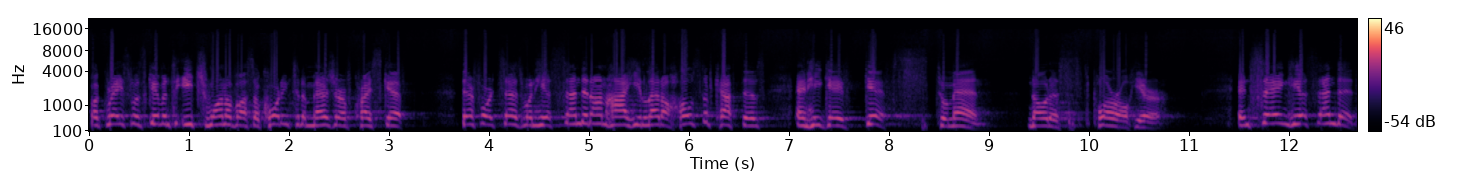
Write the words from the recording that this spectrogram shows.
But grace was given to each one of us according to the measure of Christ's gift. Therefore, it says, when he ascended on high, he led a host of captives and he gave gifts to men. Notice, plural here. In saying he ascended,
